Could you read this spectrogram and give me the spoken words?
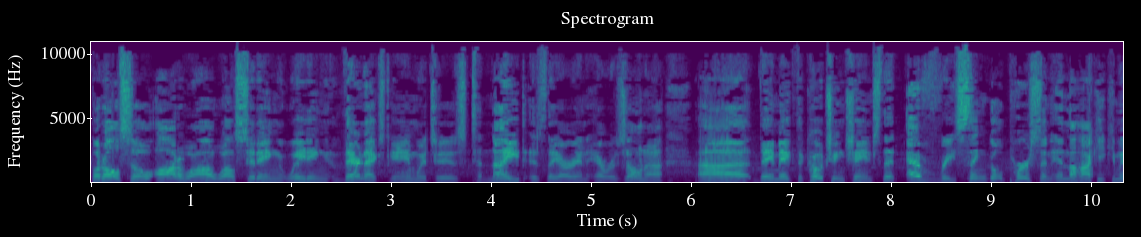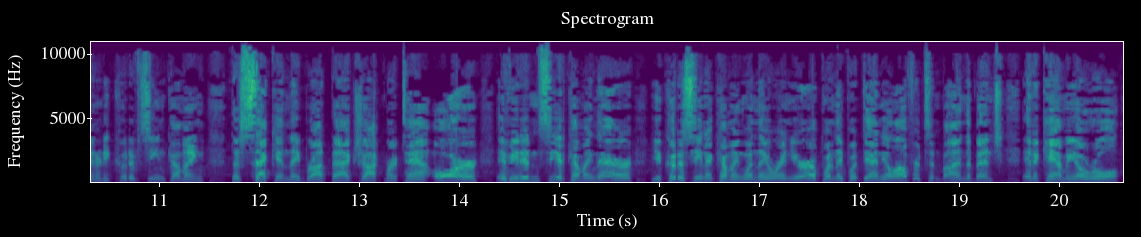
but also Ottawa, while sitting waiting their next game, which is tonight as they are in Arizona, uh, they make the coaching change that every single person in the hockey community could have seen coming the second they brought back Jacques Martin. Or if you didn't see it coming there, you could have seen it coming when they were in Europe when they put Daniel Alfredsson behind the bench in a cameo role.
